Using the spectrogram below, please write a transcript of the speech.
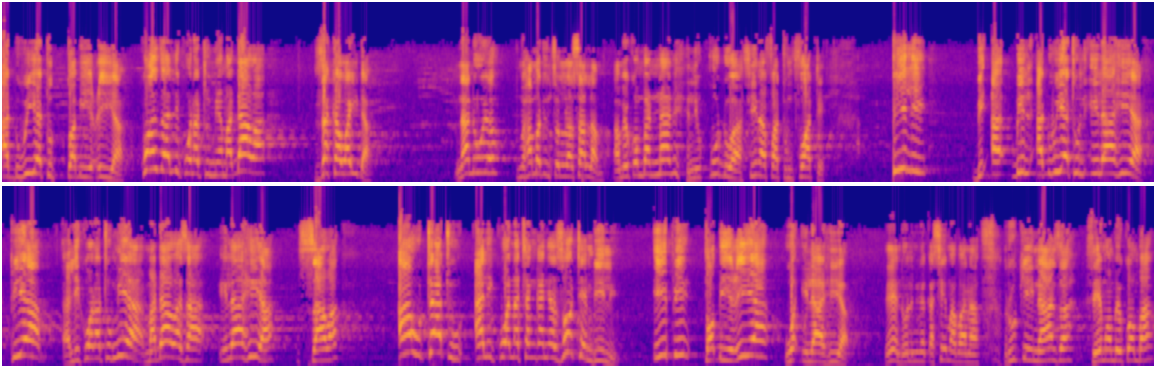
adwiyatu tabiiya kwanza alikuwa anatumia madawa za kawaida nani huyo? Muhammad sallallahu alaihi wasallam. Amekomba nani? Ni kudwa sina tumfuate. Pili bi, a, bil adwiyatul ilahia pia alikuwa anatumia madawa za ilahia sawa. Au tatu alikuwa anachanganya zote mbili. Ipi? Tabiia wa ilahia eh ndio lingine kasema bana rukia inaanza. Sehemu ambayo kwamba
